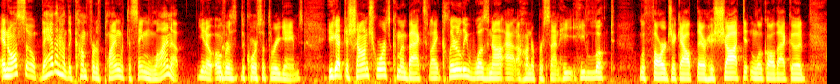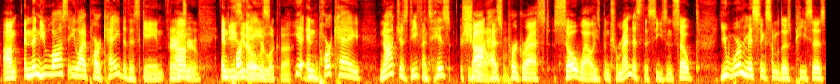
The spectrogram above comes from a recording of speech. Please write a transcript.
And also, they haven't had the comfort of playing with the same lineup, you know, over the course of three games. You got D'Shawn Schwartz coming back tonight, clearly was not at 100%. He, he looked lethargic out there. His shot didn't look all that good. Um, and then you lost Eli Parquet to this game. Very Um, true. And Easy to overlook that. Yeah, and Parquet, not just defense, his shot has progressed so well. He's been tremendous this season. So you were missing some of those pieces.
